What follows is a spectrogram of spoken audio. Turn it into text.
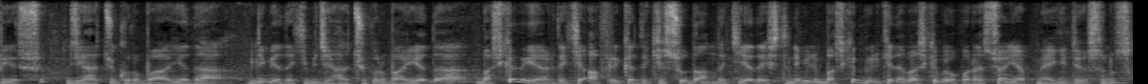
bir cihatçı gruba ya da Libya'daki bir cihatçı gruba ya da başka bir yerdeki Afrika'daki Sudan'daki ya da işte ne bileyim başka bir ülkede başka bir operasyon yapmaya gidiyorsunuz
